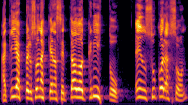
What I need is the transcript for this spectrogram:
aquellas personas que han aceptado a Cristo en su corazón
